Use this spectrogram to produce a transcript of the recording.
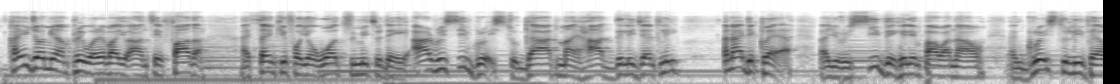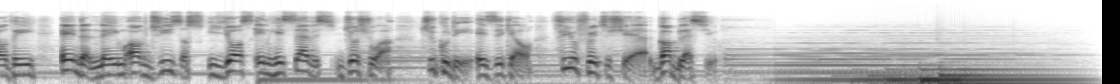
Can you join me and pray wherever you are and say, Father, I thank you for your word to me today. I receive grace to guard my heart diligently. And I declare that you receive the healing power now and grace to live healthy in the name of Jesus. Yours in his service, Joshua, Chukudi, Ezekiel. Feel free to share. God bless you.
